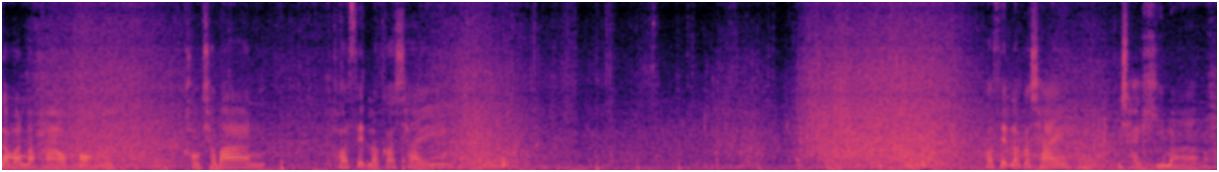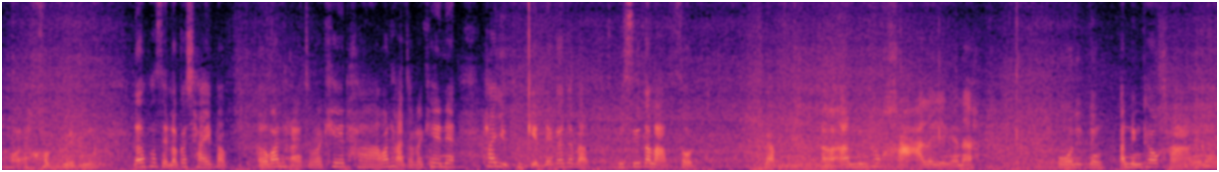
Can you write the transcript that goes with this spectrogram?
น้ำมันมะพร้าวของของชาวบ้าน อเสร็จแล้วก็ใช้พอเสร็จแล้วก็ใช้ผู้ชายขี่ม้าขอขอเบรกนิดนึงแล้วพอเสร็จแล้วก็ใช้แบบเออว่านหางจระเข้ทาว่านหางจระเข้เนี่ยถ้าอยู่ภูเก็ตเนี่ยก็จะแบบไปซื้อตลาดสด แบบเอออันหนึงเท่าขาอะไรอย่างเงี้ยนะโพนิดนึงอันหนึงเท่าขาเลยนะ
